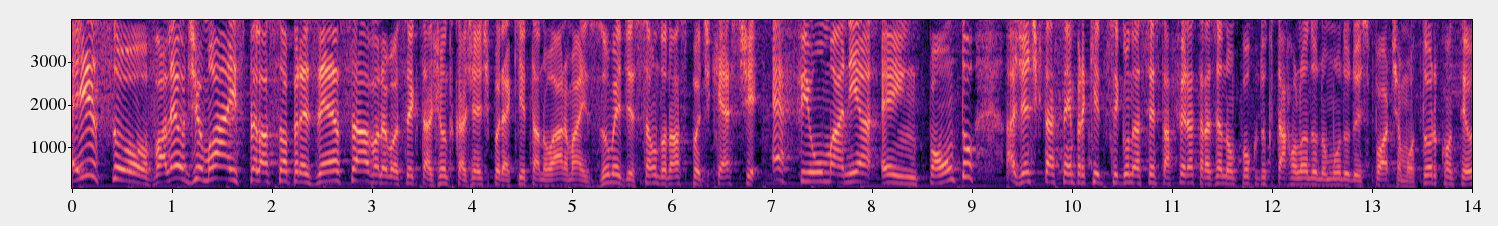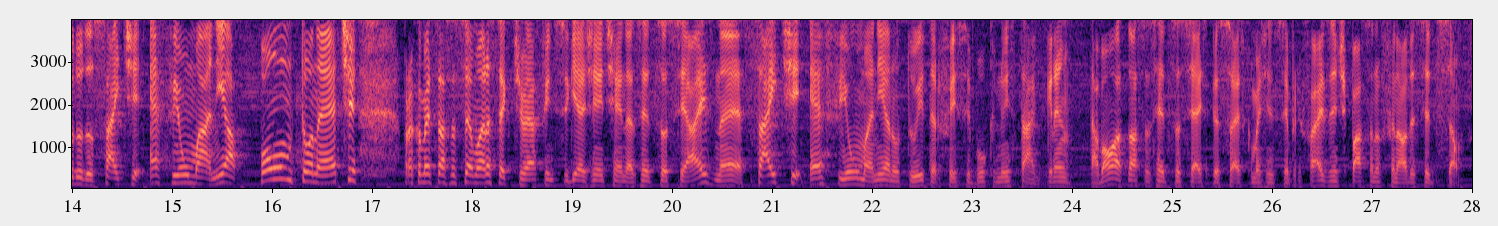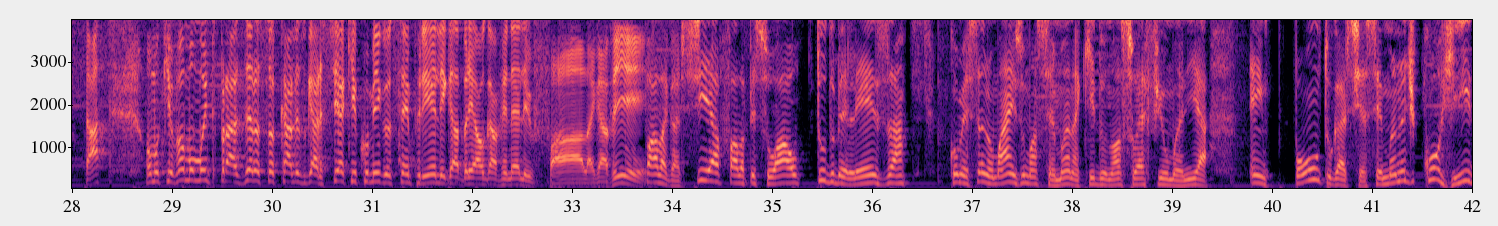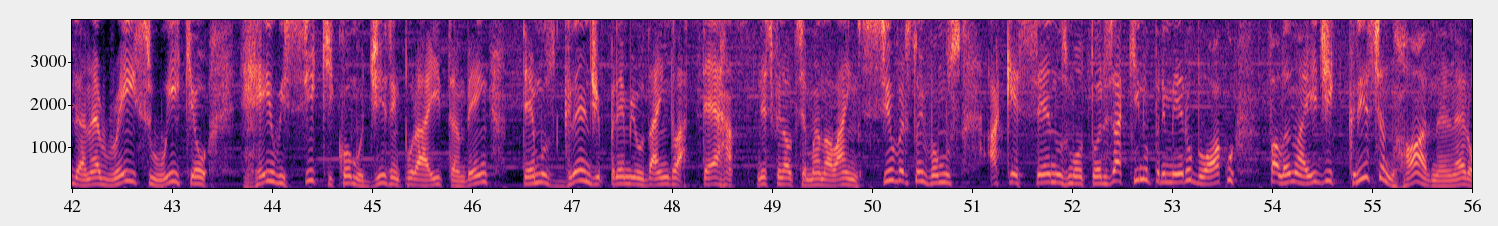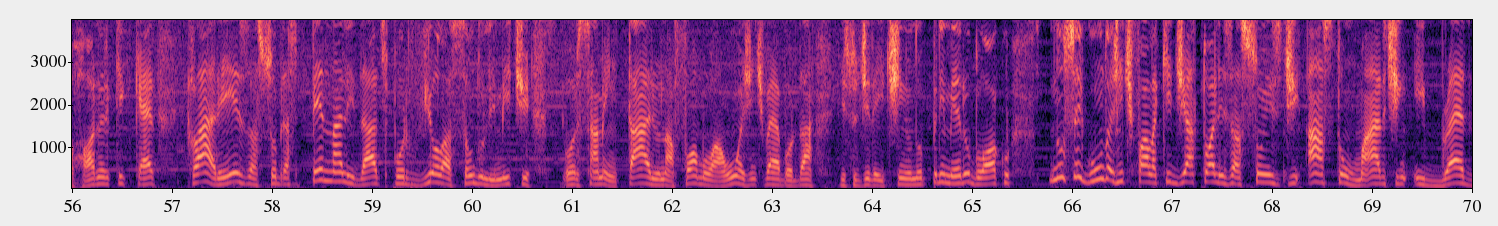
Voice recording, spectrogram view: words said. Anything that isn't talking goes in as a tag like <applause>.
É isso! Valeu demais pela sua presença. Valeu você que tá junto com a gente por aqui. Tá no ar mais uma edição do nosso podcast F1 Mania em ponto. A gente que tá sempre aqui de segunda a sexta-feira trazendo um pouco do que tá rolando no mundo do esporte a motor, conteúdo do site f1mania.net. Para começar essa semana, você que tiver a fim de seguir a gente aí nas redes sociais, né? Site F1 Mania no Twitter, Facebook, no Instagram, tá bom? As nossas redes sociais pessoais, como a gente sempre faz, a gente passa no final dessa edição, tá? Vamos que vamos, muito prazer sou Carlos Garcia, aqui comigo sempre ele, Gabriel Gavinelli. Fala, Gavi! Fala, Garcia, fala pessoal, tudo beleza? Começando mais uma semana aqui do nosso F1 Mania em ponto, Garcia. Semana de corrida, né? Race Week ou Race Sick, como dizem por aí também. Temos grande prêmio da Inglaterra nesse final de semana lá em Silverstone. Vamos aquecendo os motores aqui no primeiro bloco, falando aí de Christian Horner, né? O Horner que quer clareza sobre as penalidades por violação do limite orçamentário na Fórmula 1. A gente vai abordar isso direitinho no primeiro bloco. No segundo, a gente fala aqui de atualizações de Aston Martin e Red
